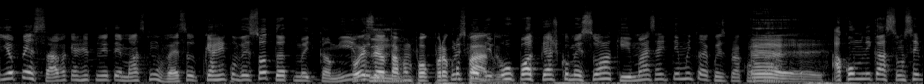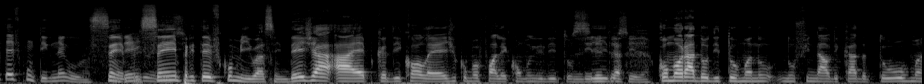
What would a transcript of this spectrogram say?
E eu pensava que a gente não ia ter mais conversa, porque a gente conversou tanto no meio do caminho. Pois é, eu tava um pouco preocupado. Digo, o podcast começou aqui, mas aí tem muita coisa para contar. É... A comunicação sempre teve contigo, né, Gu? Sempre, sempre teve comigo, assim, desde a, a, época de colégio, como eu falei, como líder de torcida, torcida. como orador de turma no, no final de cada turma,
